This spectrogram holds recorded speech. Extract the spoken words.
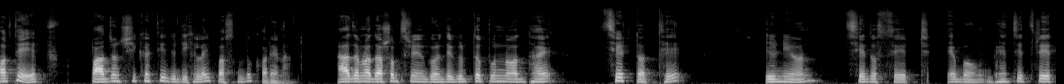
অতএব পাঁচজন শিক্ষার্থী দুটি খেলাই পছন্দ করে না। আজ আমরা দশম শ্রেণির গণিতের গুরুত্বপূর্ণ অধ্যায়, সেট তথ্যে, ইউনিয়ন ছেদ সেট এবং ভেনচিত্রের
